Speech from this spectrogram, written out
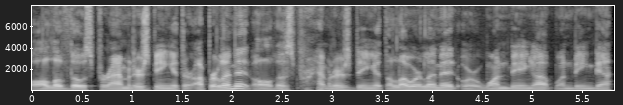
all of those parameters being at their upper limit, all those parameters being at the lower limit, or one being up, one being down.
